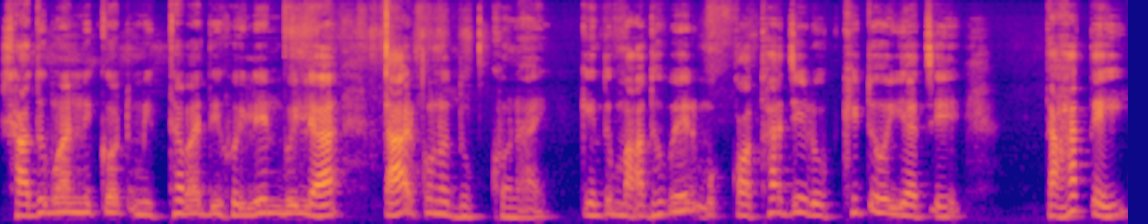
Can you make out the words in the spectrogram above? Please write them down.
সাধুমার নিকট মিথ্যাবাদী হইলেন বইলা তার কোনো দুঃখ নাই। কিন্তু মাধবের কথা যে রক্ষিত হইয়াছে, তাহাতেই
